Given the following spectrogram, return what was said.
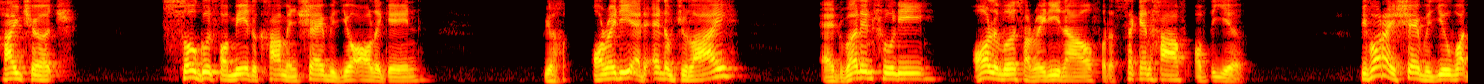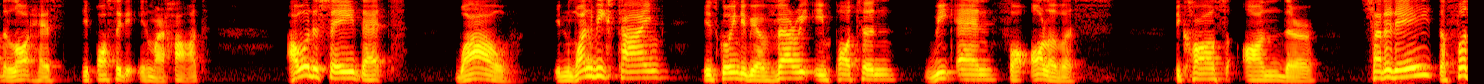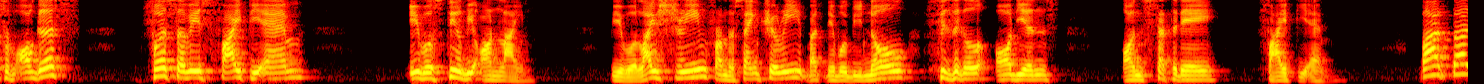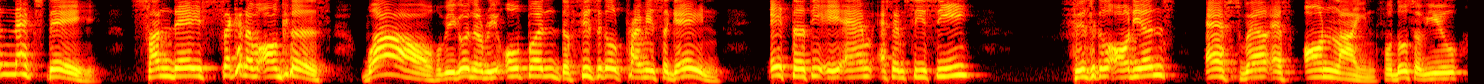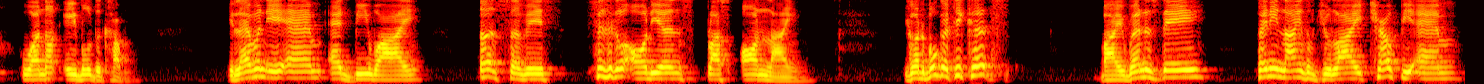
Hi, church. So good for me to come and share with you all again. We are already at the end of July, and well and truly, all of us are ready now for the second half of the year. Before I share with you what the Lord has deposited in my heart, I want to say that, wow, in one week's time, it's going to be a very important weekend for all of us. Because on the Saturday, the 1st of August, first service 5 p.m., it will still be online. We will live stream from the sanctuary, but there will be no physical audience on Saturday, 5 p.m. But the next day, Sunday, 2nd of August, wow, we're going to reopen the physical premise again. 8.30 a.m. SMCC, physical audience, as well as online for those of you who are not able to come. 11 a.m. at BY, third service, physical audience plus online. You got to book your tickets by Wednesday, 29th of July, 12 p.m.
